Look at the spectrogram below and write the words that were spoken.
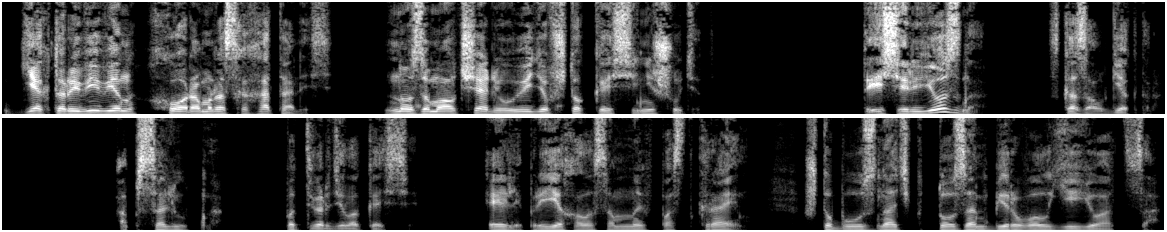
Гектор и Вивиан хором расхохотались, но замолчали, увидев, что Кэсси не шутит. — Ты серьезно? — сказал Гектор. — Абсолютно, — подтвердила Кэсси. Элли приехала со мной в посткраем, чтобы узнать, кто зомбировал ее отца.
